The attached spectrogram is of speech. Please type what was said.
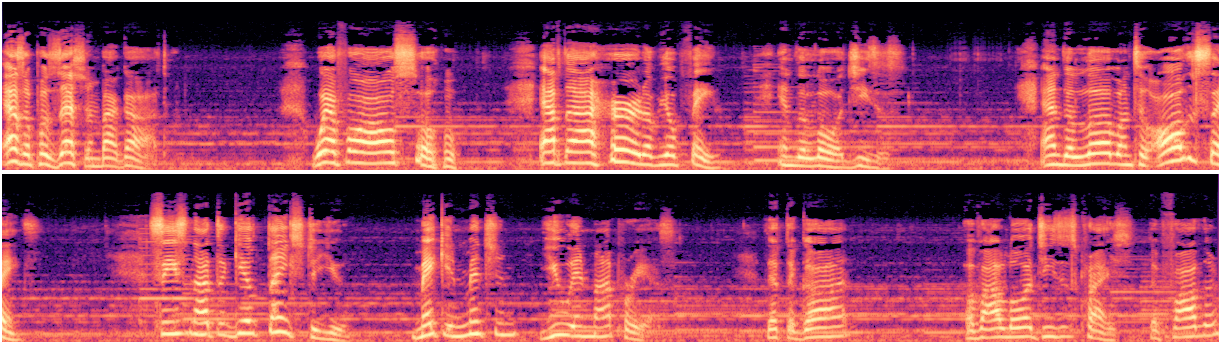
as a possession by God. Wherefore also, after I heard of your faith, in the Lord Jesus. And the love unto all the saints. Cease not to give thanks to you, making mention you in my prayers, that the God of our Lord Jesus Christ, the Father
